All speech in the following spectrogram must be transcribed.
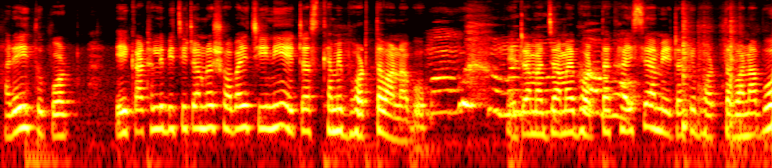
আর এই তো পট এই কাঁঠালি বিচিটা আমরা সবাই চিনি এটা আজকে আমি ভর্তা বানাবো। এটা আমার জামাই ভর্তা খাইছে আমি এটাকে ভর্তা বানাবো।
